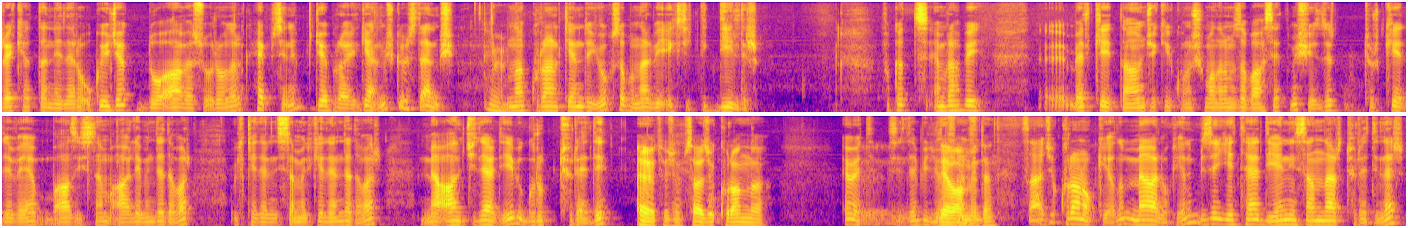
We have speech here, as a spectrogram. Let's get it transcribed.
rekatta neleri okuyacak? Dua ve sure olarak hepsini Cebrail gelmiş göstermiş. Evet. Bunlar Kur'an-ı Kerim'de yoksa bunlar bir eksiklik değildir. Fakat Emrah Bey belki daha önceki konuşmalarımızda bahsetmişizdir. Türkiye'de veya bazı İslam aleminde de var. Ülkelerin, İslam ülkelerinde de var. Mealciler diye bir grup türedi. Evet hocam sadece Kur'an'la Evet e, siz de biliyorsunuz. Devam eden. Sadece Kur'an okuyalım, meal okuyalım. Bize yeter diyen insanlar türediler.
